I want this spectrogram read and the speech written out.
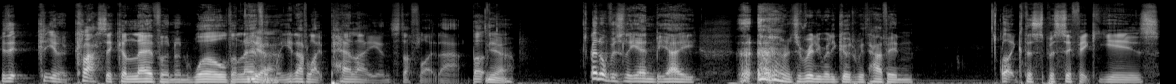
Is it you know classic eleven and world eleven Yeah. where you'd have like Pele and stuff like that. But Yeah, and obviously NBA is really really good with having like the specific years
